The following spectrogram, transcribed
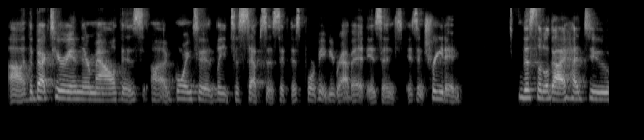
Uh, the bacteria in their mouth is uh, going to lead to sepsis if this poor baby rabbit isn't, isn't treated. This little guy had to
